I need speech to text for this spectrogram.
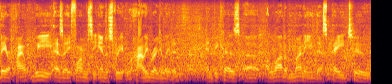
they are high, we as a pharmacy industry we're highly regulated. And because uh, a lot of money that's paid to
